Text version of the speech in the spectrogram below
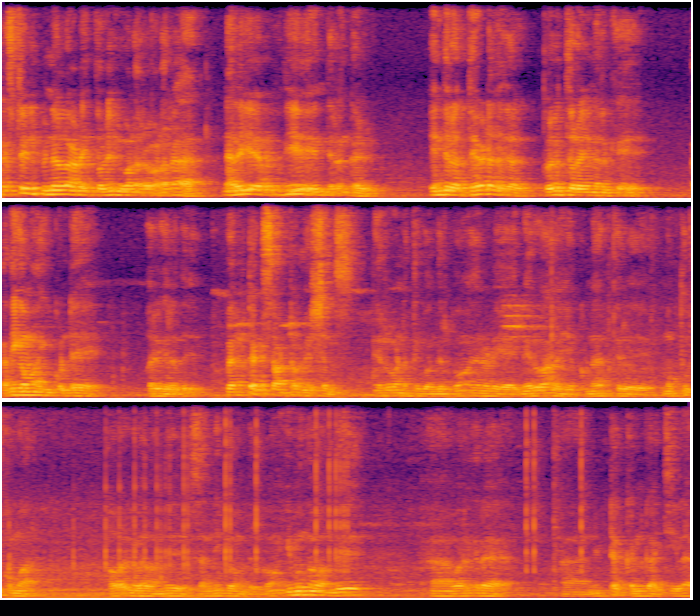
டெக்ஸ்டைல் பின்னலாடை தொழில் வளர வளர நிறைய புதிய எந்திரங்கள் எந்திர தேடல்கள் தொழில்துறையினருக்கு அதிகமாகி கொண்டே வருகிறது. பெர்டெக்ஸ் ஆட்டோமேஷன்ஸ் நிறுவனத்துக்கு வந்திருக்கோம். அதனுடைய நிர்வாக இயக்குனர் திரு முத்துக்குமார் அவர்களை வந்து சந்திக்க வந்திருக்கோம். இவங்க வந்து வருகிற நிட்ட கண்காட்சியில்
